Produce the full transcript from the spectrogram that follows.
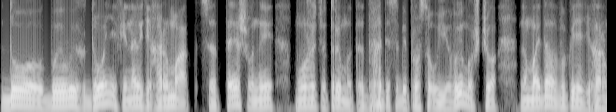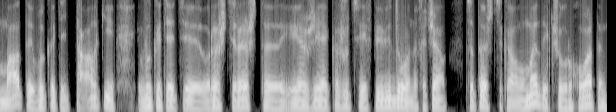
до бойових дронів і навіть гармат. Це теж вони можуть отримати. Давайте собі просто уявимо, що на майдан викатять гармати, викатять танки, викатять, врешті-решт, е, я ж я кажу, ці впівдрони. Хоча це теж цікавий момент, якщо врахувати.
